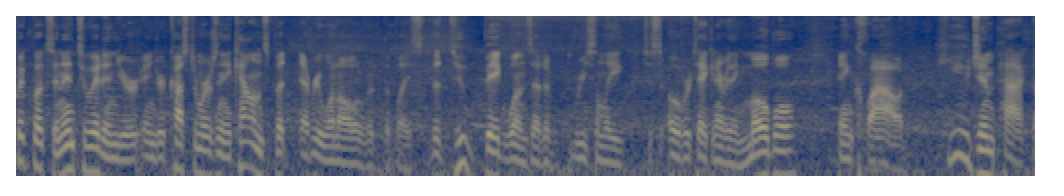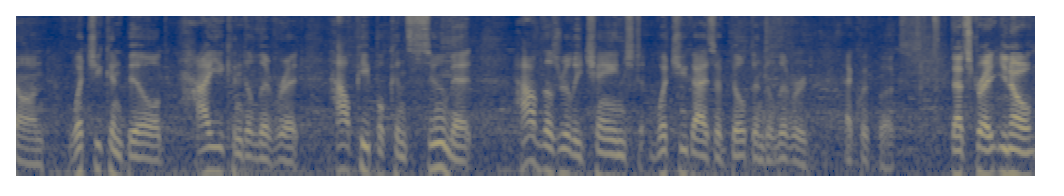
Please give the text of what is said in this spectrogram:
QuickBooks and Intuit and your, and your customers and the accountants, but everyone all over the place. The two big ones that have recently just overtaken everything, mobile and cloud. Huge impact on what you can build, how you can deliver it, how people consume it, how have those really changed what you guys have built and delivered at QuickBooks? That's great. You know,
